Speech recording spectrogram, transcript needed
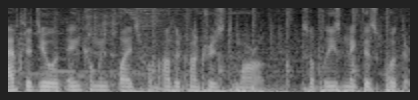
I have to deal with incoming flights from other countries tomorrow, so please make this quicker.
